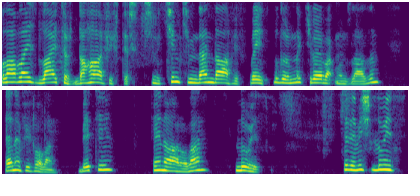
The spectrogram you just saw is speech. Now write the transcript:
Blah blah is lighter. Daha hafiftir. Şimdi kim kimden daha hafif? Weight. Bu durumda kiloya bakmamız lazım. En hafif olan Betty. En ağır olan Louis. Ne demiş? Louis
